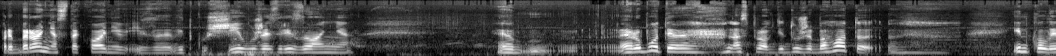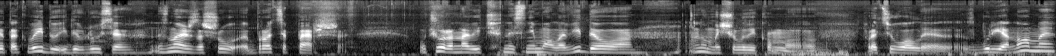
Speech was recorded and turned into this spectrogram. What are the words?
прибирання стаканів із від кущів уже зрізання. Е, Роботи насправді дуже багато. Інколи я так вийду і дивлюся, не знаєш за що братися перше. Учора навіть не знімала відео. Ну, ми з чоловіком е, працювали з бур'янами.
